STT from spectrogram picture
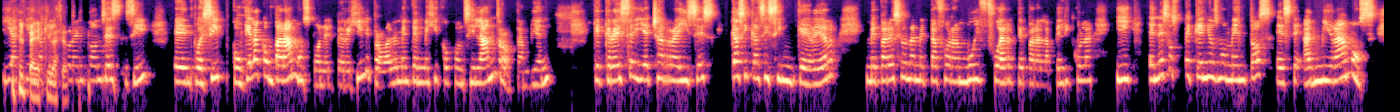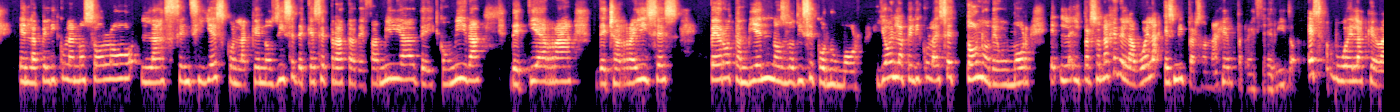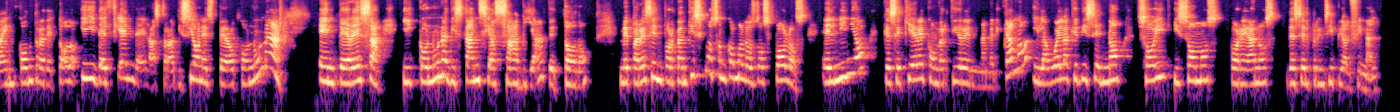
Y aquí en la película, entonces, sí, eh, pues sí, ¿con qué la comparamos? Con el perejil y probablemente en México con cilantro también, que crece y echa raíces casi casi sin querer, me parece una metáfora muy fuerte para la película y en esos pequeños momentos este, admiramos en la película no solo la sencillez con la que nos dice de qué se trata, de familia, de comida, de tierra, de echar raíces, pero también nos lo dice con humor. Yo en la película ese tono de humor, el, el, personaje de la abuela es mi personaje preferido. Esa abuela que va en contra de todo y defiende las tradiciones, pero con una entereza y con una distancia sabia de todo, me parece importantísimo, son como los dos polos. El niño que se quiere convertir en americano y la abuela que dice, no, soy y somos coreanos desde el principio al final.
